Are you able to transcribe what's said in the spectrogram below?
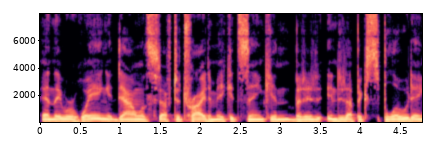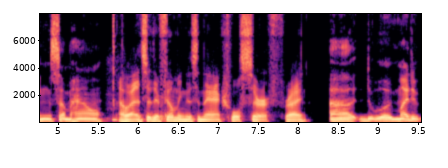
and they were weighing it down with stuff to try to make it sink, and but it ended up exploding somehow. oh, and so they're filming this in the actual surf, right? Uh, well, might have.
